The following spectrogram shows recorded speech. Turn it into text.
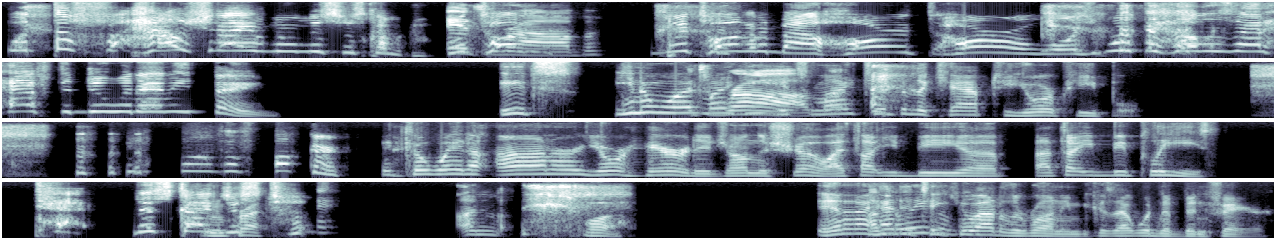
What the fuck? How should I have known this was coming? We're It's talking, Rob. We're talking about horror horror awards. What the hell does that have to do with anything? It's you know what, It's Mikey? It's my tip of the cap to your people. Motherfucker. It's a way to honor your heritage on the show. I thought you'd be uh I thought you'd be pleased. This guy Impre- just took Un- what? And I had to take you out of the running because that wouldn't have been fair.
